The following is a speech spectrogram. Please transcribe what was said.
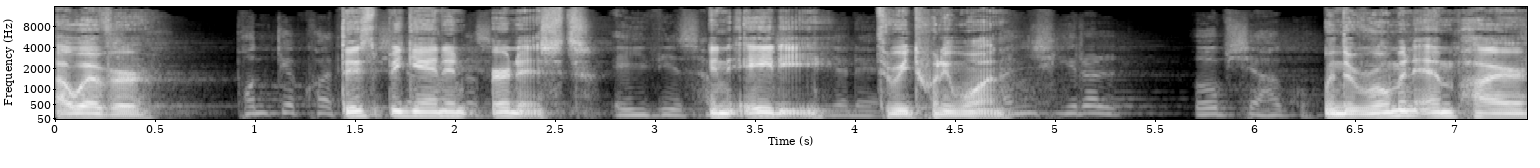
However, this began in earnest in AD 321 when the Roman Empire,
